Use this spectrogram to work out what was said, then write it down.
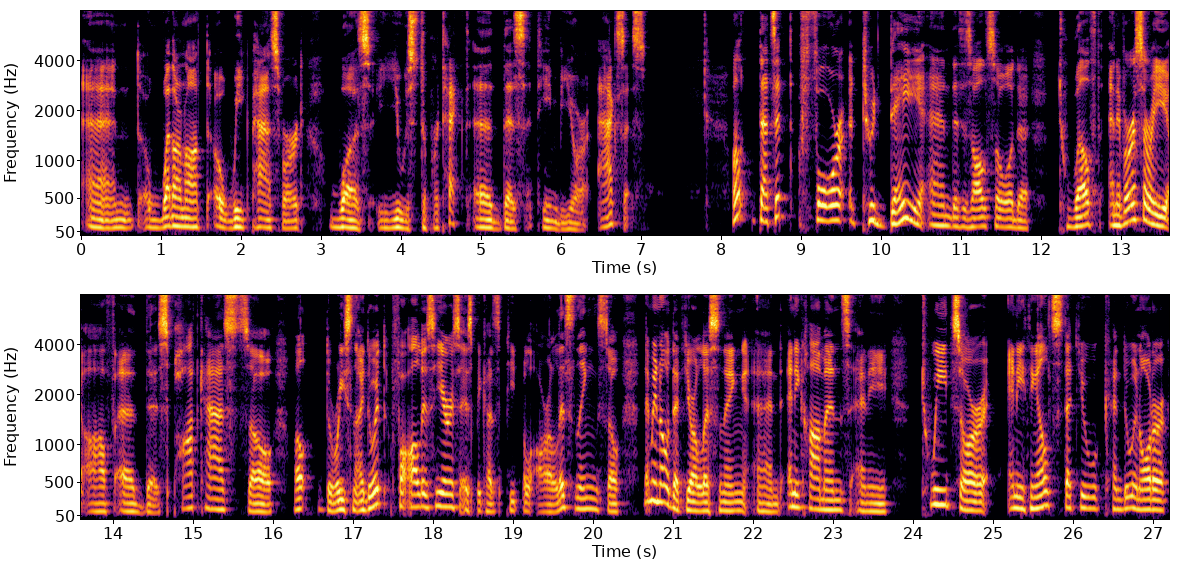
and whether or not a weak password was used to protect uh, this TeamViewer access. Well, that's it for today. And this is also the 12th anniversary of uh, this podcast. So, well, the reason I do it for all these years is because people are listening. So let me know that you're listening and any comments, any tweets or anything else that you can do in order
